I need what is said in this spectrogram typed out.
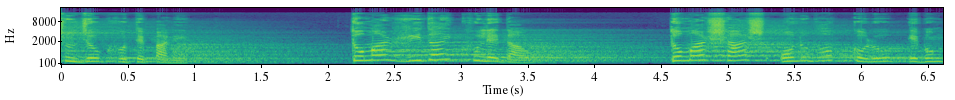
সুযোগ হতে পারে। তোমার হৃদয় খুলে দাও। তোমার শ্বাস অনুভব করো এবং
